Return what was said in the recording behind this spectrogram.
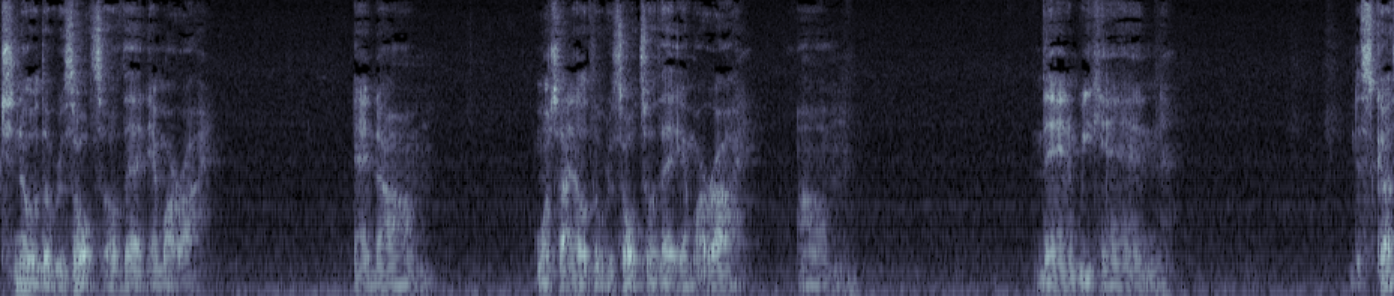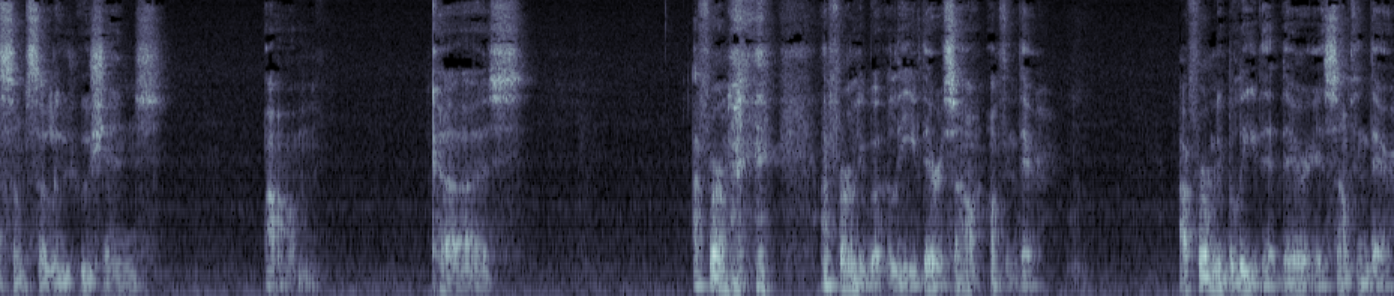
to know the results of that MRI. And um, once I know the results of that MRI, um, then we can discuss some solutions. Um, cause I firmly, I firmly believe there is something there. I firmly believe that there is something there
